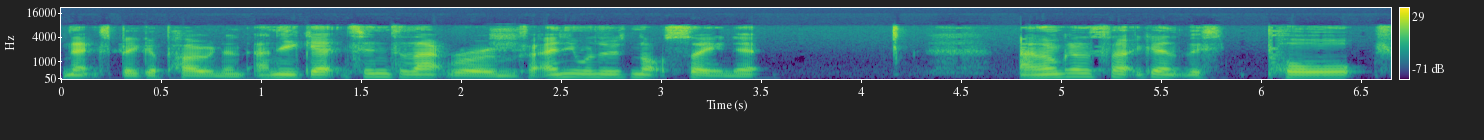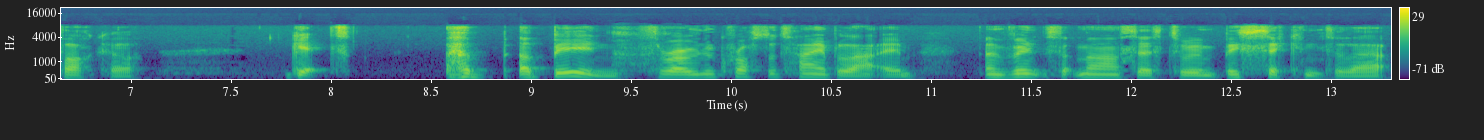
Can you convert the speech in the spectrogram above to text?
next big opponent. And he gets into that room. For anyone who's not seen it, and I'm going to say it again, this poor fucker gets a, a bin thrown across the table at him, and Vince McMahon says to him, "Be sickened to that."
